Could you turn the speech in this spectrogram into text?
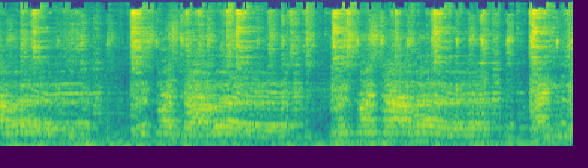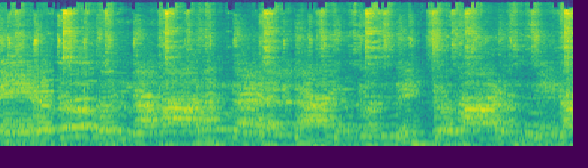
tower, Christmas tower, Christmas tower. கண்ணீர் தூவும் பாவங்கள் எல்லாரும் ஒன்றிச்சு வாழும் நிலா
